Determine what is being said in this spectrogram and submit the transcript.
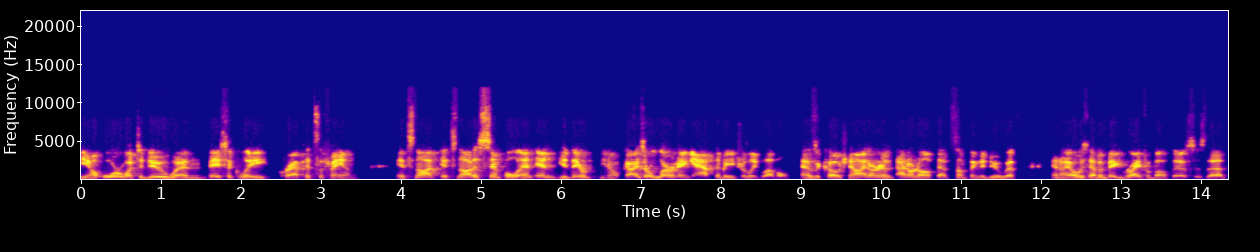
you know, or what to do when basically crap hits the fan. It's not it's not as simple and and they're you know guys are learning at the major league level as a coach. Now I don't I don't know if that's something to do with and I always have a big gripe about this is that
